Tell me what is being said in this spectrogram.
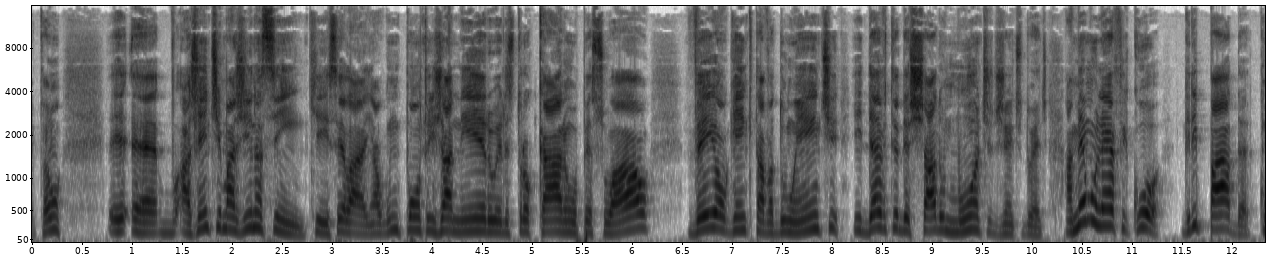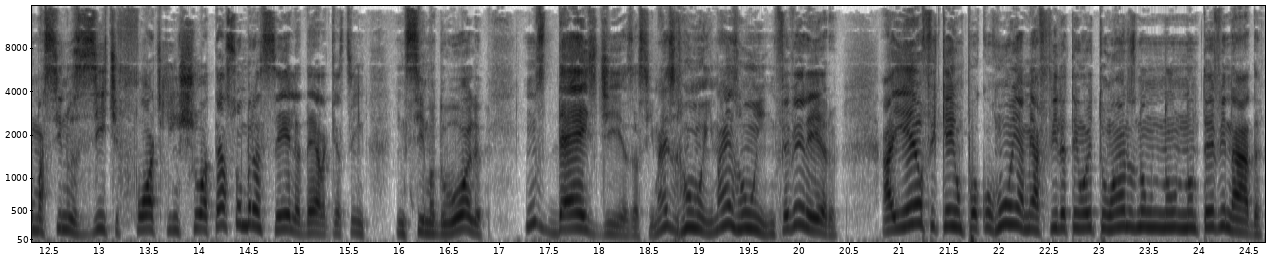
Então, é, é, a gente imagina assim, que, sei lá, em algum ponto em janeiro eles trocaram o pessoal, veio alguém que estava doente e deve ter deixado um monte de gente doente. A minha mulher ficou gripada, com uma sinusite forte que inchou até a sobrancelha dela, que é assim, em cima do olho, uns 10 dias, assim, mais ruim, mais ruim, em fevereiro. Aí eu fiquei um pouco ruim, a minha filha tem 8 anos, não, não, não teve nada.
